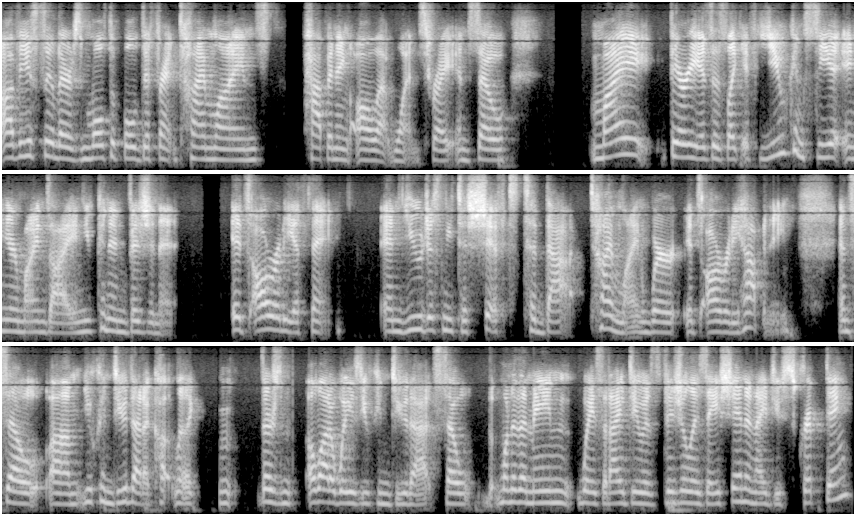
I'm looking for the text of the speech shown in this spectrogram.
obviously, there's multiple different timelines happening all at once, right? And so my theory is is like if you can see it in your mind's eye and you can envision it, it's already a thing and you just need to shift to that timeline where it's already happening. And so um, you can do that a couple like there's a lot of ways you can do that. So one of the main ways that i do is visualization and i do scripting.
